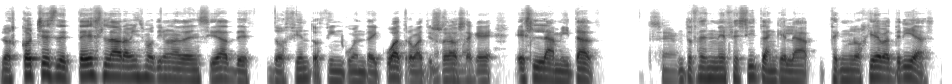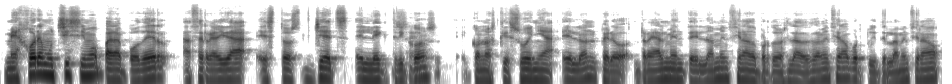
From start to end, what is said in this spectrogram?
Los coches de Tesla ahora mismo tienen una densidad de 254 vatios No hora, o sea que es la mitad Sí. entonces necesitan que la tecnología de baterías mejore muchísimo para poder hacer realidad estos jets eléctricos con los que sueña Elon, pero realmente lo ha mencionado por todos lados, lo ha mencionado por Twitter, lo ha mencionado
